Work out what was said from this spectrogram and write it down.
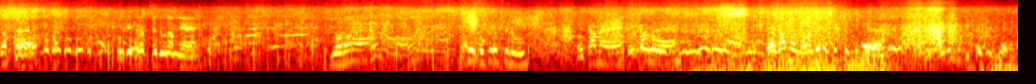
takhle. Koukejte dopředu na mě. Jo no, no. Tady, koukej dopředu. Koukáme, koukáme. Koukáme, nalezeme si přes dítě. Nalezeme si přes dítě.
